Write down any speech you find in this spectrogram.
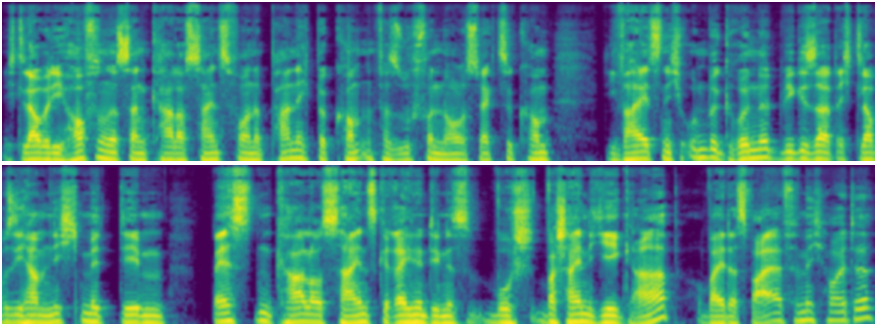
ich glaube, die Hoffnung, dass dann Carlos Sainz vorne Panik bekommt und versucht, von Norris wegzukommen, die war jetzt nicht unbegründet. Wie gesagt, ich glaube, sie haben nicht mit dem besten Carlos Sainz gerechnet, den es wahrscheinlich je gab, weil das war er für mich heute.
